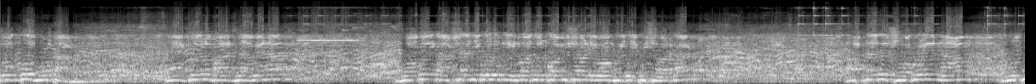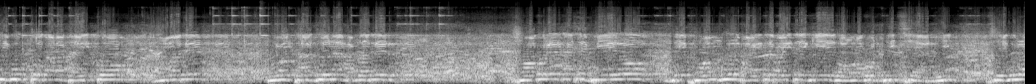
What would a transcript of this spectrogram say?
যোগ্য ভোটার একজনও বাদ যাবে না। যতই কারসাজি করুক, নির্বাচন কমিশন এবং বিজেপি সরকার। আপনাদের সকলের নাম নথিভুক্ত করার দায়িত্ব আমাদের এবং তার জন্য আপনাদের সকলের কাছে বিএলও যে ফর্মগুলো বাড়িতে বাড়িতে গিয়ে জমা করে দিচ্ছে আর কি, সেগুলো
